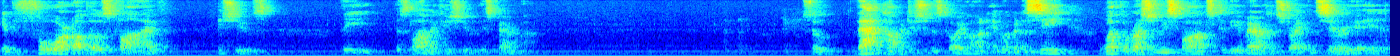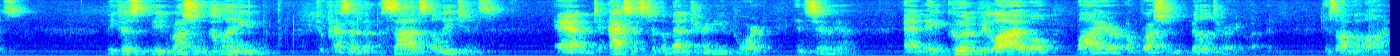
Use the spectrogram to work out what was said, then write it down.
in four of those five issues, the Islamic issue is paramount. So that competition is going on, and we're going to see what the Russian response to the American strike in Syria is. Because the Russian claim to President Assad's allegiance and access to the Mediterranean port in Syria and a good, reliable buyer of Russian military equipment is on the line.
